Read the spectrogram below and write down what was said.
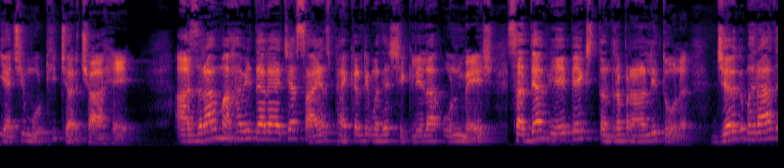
याची मोठी चर्चा आहे. आजरा महाविद्यालयाच्या सायन्स फॅकल्टीमध्ये शिकलेला उन्मेष सध्या व्हीएफएक्स तंत्रप्रणालीतून जगभरात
